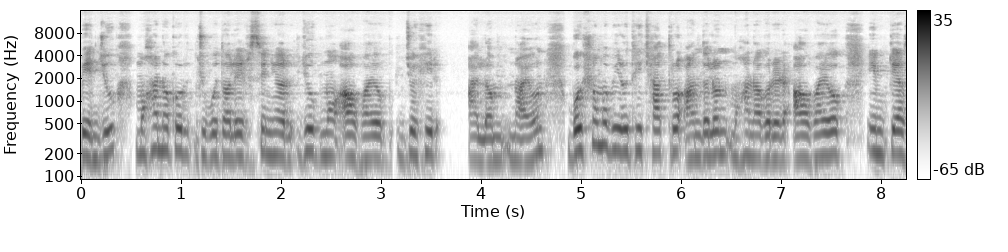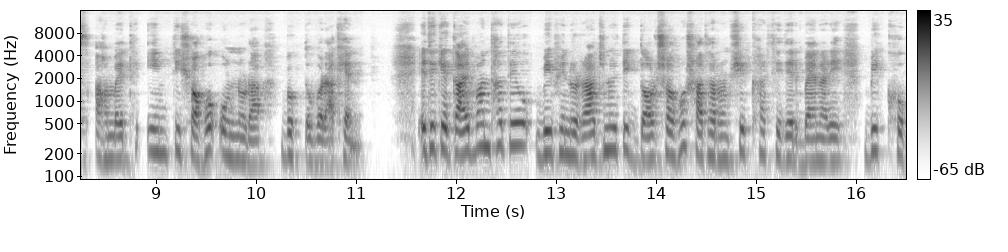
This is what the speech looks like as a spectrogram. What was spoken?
বেঞ্জু, মহানগর যুবদলের সিনিয়র যুগ্ম আহ্বায়ক জহির আলম নয়ন, বৈষম্য বিরোধী ছাত্র আন্দোলন মহানগরের আহ্বায়ক ইমতিয়াজ আহমেদ, ইমতি সহ অন্যরা বক্তব্য রাখেন। এদিকে গাইবান্ধাতেও বিভিন্ন রাজনৈতিক দলসহ সাধারণ শিক্ষার্থীদের ব্যানারে বিক্ষোভ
